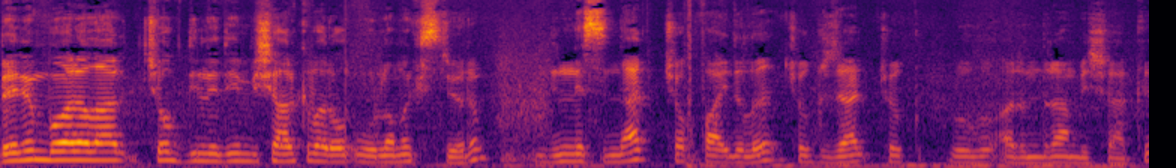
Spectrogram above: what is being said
benim bu aralar çok dinlediğim bir şarkı var. Onu uğurlamak istiyorum. Dinlesinler. Çok faydalı, çok güzel, çok ruhu arındıran bir şarkı.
